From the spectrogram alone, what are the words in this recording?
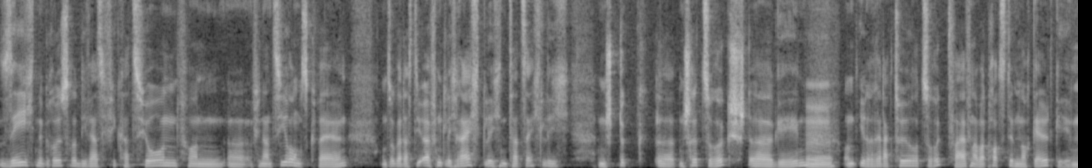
sehe ich eine größere Diversifikation von äh, Finanzierungsquellen und sogar, dass die öffentlich-rechtlichen tatsächlich ein Stück, äh, einen Schritt zurückgehen mhm. und ihre Redakteure zurückpfeifen, aber trotzdem noch Geld geben.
